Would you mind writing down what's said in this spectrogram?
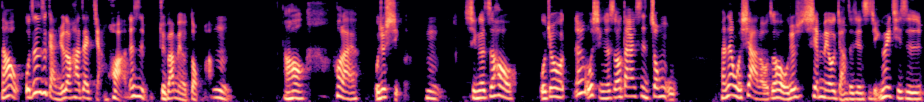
然后我真的是感觉到他在讲话，但是嘴巴没有动嘛。嗯然后后来我就醒了，嗯醒了之后我就，哎，我醒的时候大概是中午，反正我下楼之后我就先没有讲这件事情，因为其实。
